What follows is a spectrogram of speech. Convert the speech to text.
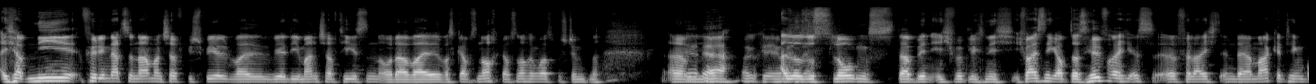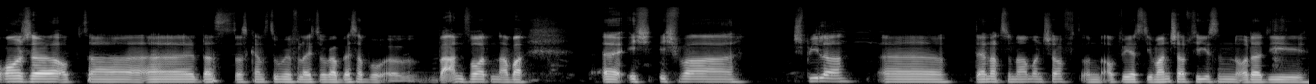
ich habe nie für die Nationalmannschaft gespielt, weil wir die Mannschaft hießen oder weil, was gab's noch? Gab's noch irgendwas bestimmt? Ne? Ähm, ja, okay. Also so Slogans, da bin ich wirklich nicht. Ich weiß nicht, ob das hilfreich ist, äh, vielleicht in der Marketingbranche, ob da äh, das, das kannst du mir vielleicht sogar besser be äh, beantworten. Aber äh, ich, ich war Spieler äh, der Nationalmannschaft und ob wir jetzt die Mannschaft hießen oder die,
